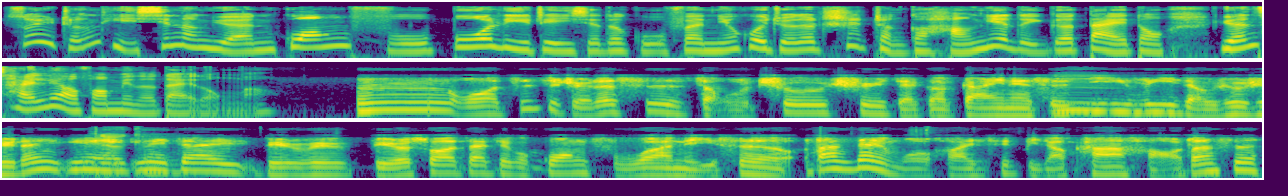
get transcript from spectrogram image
所以整体新能源、光伏、玻璃这一些的股份，您会觉得是整个行业的一个带动，原材料方面的带动吗？嗯，我自己觉得是走出去这个概念是 EV 走出去，但因为因为在比如比如说在这个光伏啊，你是，但但我还是比较看好，但是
